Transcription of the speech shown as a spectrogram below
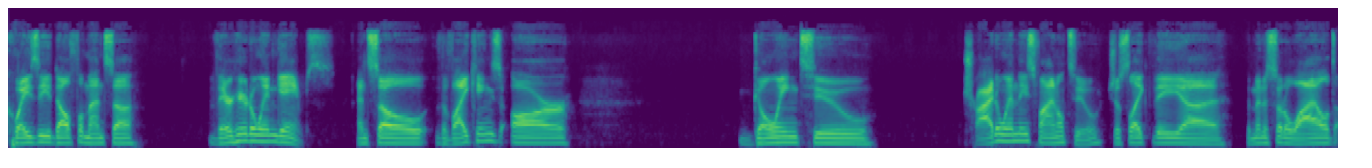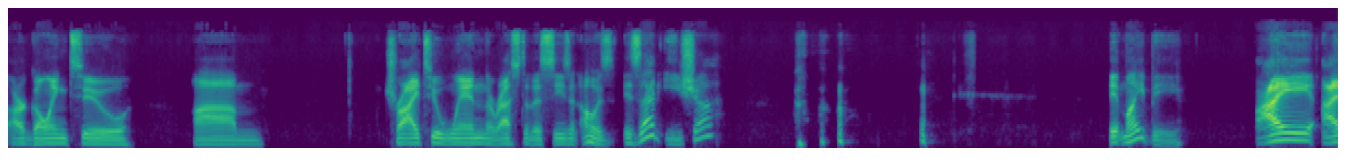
Kwesi Adofo-Mensah, they're here to win games. And so the Vikings are going to try to win these final two, just like the uh, the Minnesota Wild are going to um try to win the rest of this season. Oh, is is that Isha? it might be. I I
